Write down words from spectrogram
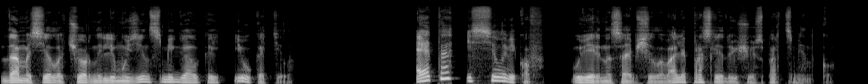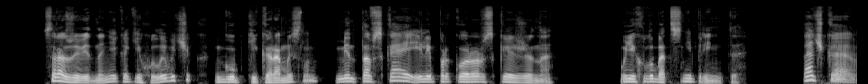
Дама села в черный лимузин с мигалкой и укатила. — Это из силовиков, — уверенно сообщила Валя про следующую спортсменку. Сразу видно, никаких улыбочек, губки коромыслом, ментовская или прокурорская жена. У них улыбаться не принято. Тачка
